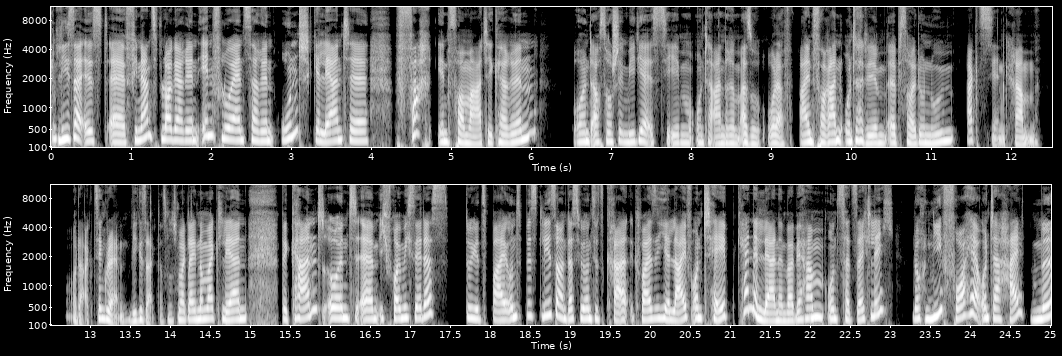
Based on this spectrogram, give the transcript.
Lisa ist äh, Finanzbloggerin, Influencerin und gelernte Fachinformatikerin. Und auf Social Media ist sie eben unter anderem, also oder allen voran unter dem äh, Pseudonym Aktiengramm oder Aktiengram. Wie gesagt, das muss man gleich nochmal klären, bekannt. Und ähm, ich freue mich sehr, dass du jetzt bei uns bist, Lisa, und dass wir uns jetzt quasi hier live on tape kennenlernen, weil wir haben uns tatsächlich noch nie vorher unterhalten. Ne?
